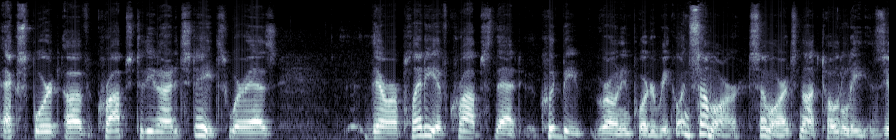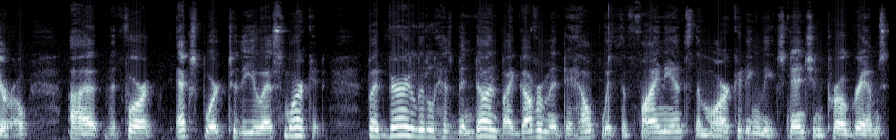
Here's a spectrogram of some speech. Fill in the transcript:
export of crops to the United States, whereas there are plenty of crops that could be grown in Puerto Rico, and some are. Some are. It's not totally zero uh, for export to the U.S. market. But very little has been done by government to help with the finance, the marketing, the extension programs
